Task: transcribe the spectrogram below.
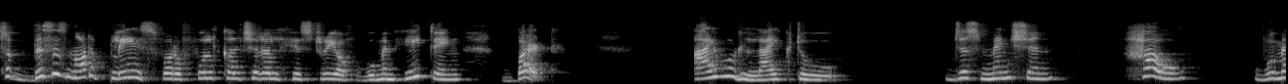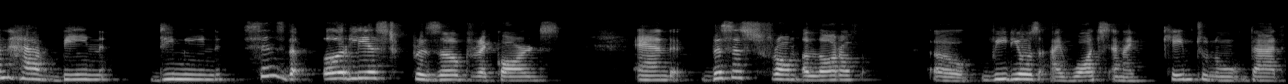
so this is not a place for a full cultural history of woman hating but I would like to just mention how women have been demeaned since the earliest preserved records. And this is from a lot of uh, videos I watched, and I came to know that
